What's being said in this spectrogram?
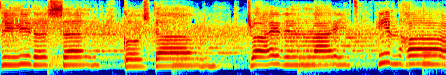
See the sun goes down, driving lights in hearts,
